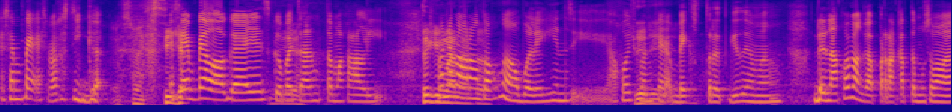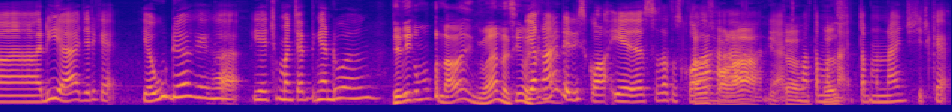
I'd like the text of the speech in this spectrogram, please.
SMP SMP kelas 3 SMA kelas 3. SMP loh guys, gue Iya. pacaran pertama kali. Itu Cuman gimana emang orang tua aku gak bolehin sih. Aku cuma kayak backstreet gitu emang. Dan aku emang gak pernah ketemu sama dia, jadi kayak ya udah kayak nggak ya cuma chattingan doang. Jadi kamu kenalnya gimana sih Ya maksudnya? kan dari sekolah, ya satu sekolah, sekolah, ya gitu. cuma temen Terus? temen aja jadi kayak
